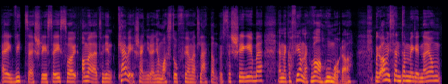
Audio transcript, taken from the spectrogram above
elég vicces részei, szóval amellett, hogy én kevés ennyire nyomasztó filmet láttam összességében, ennek a filmnek van humora. Meg ami szerintem még egy nagyon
